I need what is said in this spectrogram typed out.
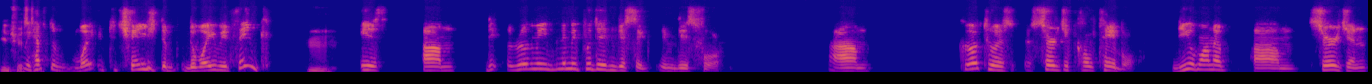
Interesting. We have to wait to change the, the way we think. Hmm. Is um, let me let me put it in this in this form. Um, go to a surgical table. Do you want a um, surgeon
